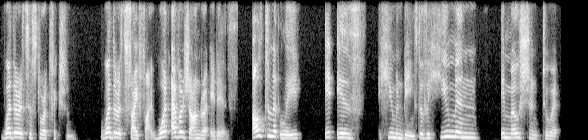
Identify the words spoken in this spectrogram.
whether it's historic fiction, whether it's sci fi, whatever genre it is, ultimately, it is human beings. There's a human emotion to it,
